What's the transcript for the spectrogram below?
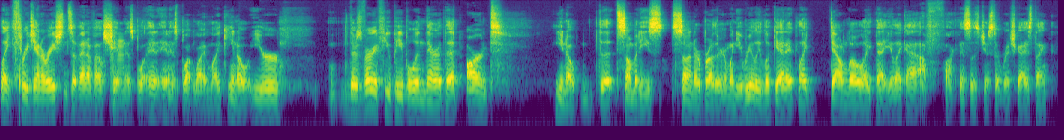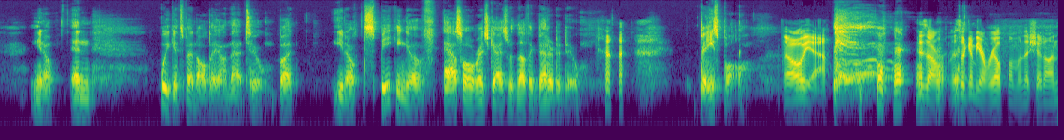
like three generations of NFL shit in his blood in his bloodline. Like you know, you're there's very few people in there that aren't you know the somebody's son or brother. And when you really look at it, like down low like that, you're like, ah, fuck, this is just a rich guy's thing, you know. And we could spend all day on that too. But you know, speaking of asshole rich guys with nothing better to do, baseball. Oh yeah, this is gonna be a real fun with this shit on.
